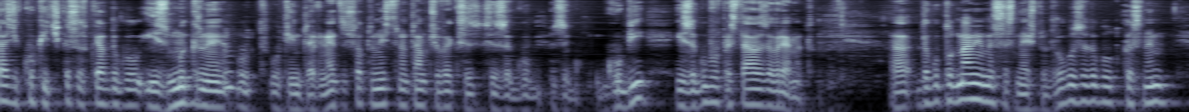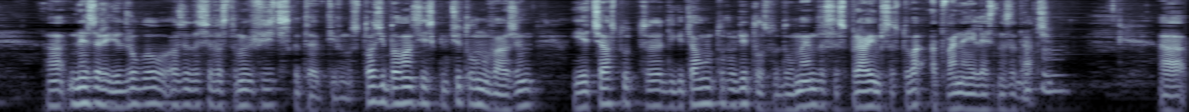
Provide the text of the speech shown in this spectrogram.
тази кукичка, с която да го измъкне mm-hmm. от, от интернет, защото наистина там човек се, се загуби, загуби и загубва представа за времето. А, да го подмамиме с нещо друго, за да го откъснем не заради друго, а за да се възстанови физическата активност. Този баланс е изключително важен и е част от дигиталното родителство. Да умеем да се справим с това, а това не е лесна задача. Mm-hmm. А,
